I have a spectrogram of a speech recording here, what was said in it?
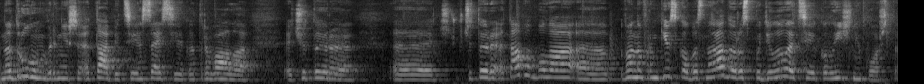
на другому верніше етапі цієї сесії, яка тривала е, чотири. В чотири етапи була е, Івано-Франківська обласна рада розподілила ці екологічні кошти.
